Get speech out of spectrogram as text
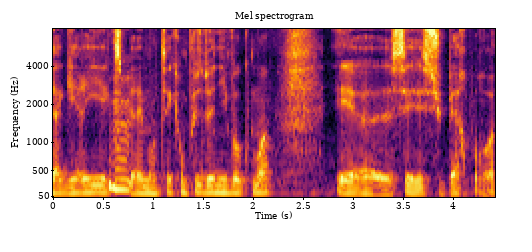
aguerris, expérimentés, qui ont plus de niveau que moi. Et euh, c'est super pour, euh,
